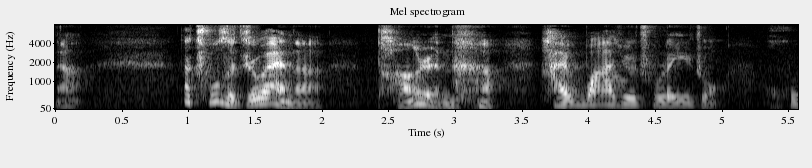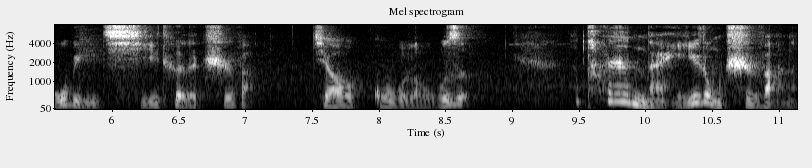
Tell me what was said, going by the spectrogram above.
啊。那除此之外呢？唐人呢还挖掘出了一种胡饼奇特的吃法，叫鼓楼子。那它是哪一种吃法呢？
